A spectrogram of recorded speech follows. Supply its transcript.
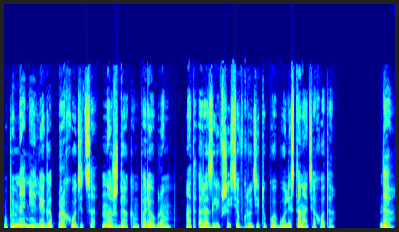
Упоминание Олега проходится наждаком по ребрам. От разлившейся в груди тупой боли стонать охота. «Да,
